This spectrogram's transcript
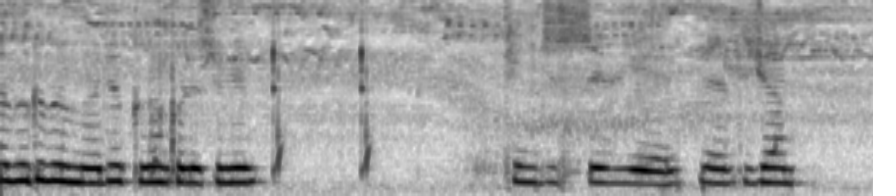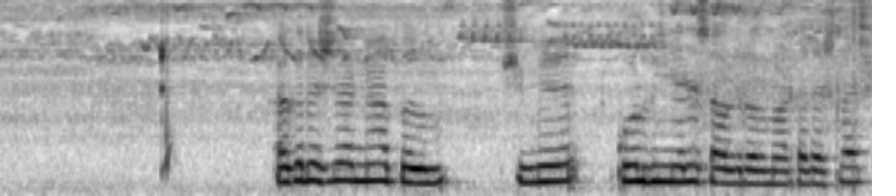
Öbürkü bölümlerde Klan Kalesi'ni ikinci seviyeye yükselteceğim. Arkadaşlar ne yapalım? Şimdi Gorbinlere saldıralım arkadaşlar.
